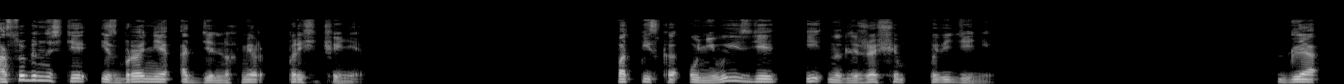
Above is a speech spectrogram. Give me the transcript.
Особенности избрания отдельных мер пресечения. Подписка о невыезде и надлежащем поведении. Для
